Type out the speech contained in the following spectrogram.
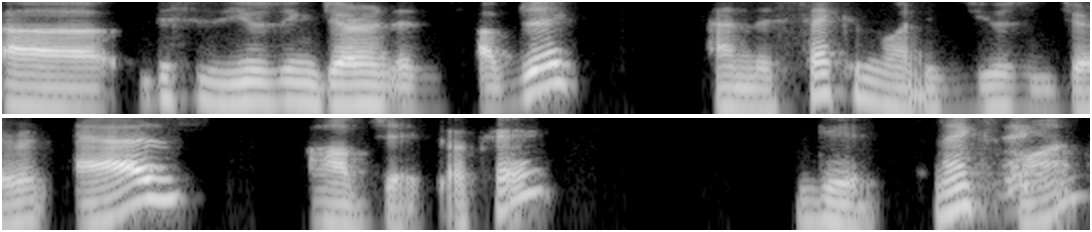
Uh, this is using gerund as a subject, and the second one is using gerund as object. Okay. Good. Next, Next. one.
